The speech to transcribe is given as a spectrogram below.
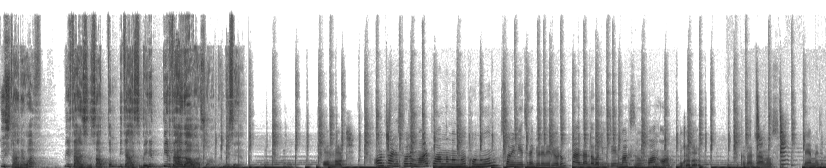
üç tane var. Bir tanesini sattım. Bir tanesi benim. Bir tane daha var şu anda mesela. Anlat. 10 tane sorum var. Puanlamamı konuğun samimiyetine göre veriyorum. Benden de alabileceğin maksimum puan 10. Bu kadarım. Bu kadar daha ne olsun. Beğenmedin mi?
